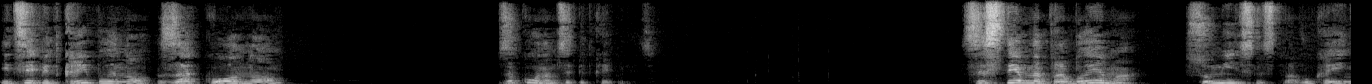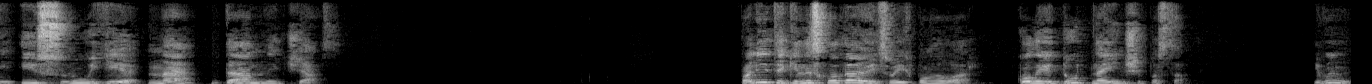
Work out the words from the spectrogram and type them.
І це підкріплено законом. Законом це підкріплюється. Системна проблема сумісництва в Україні існує на даний час. Політики не складають своїх повноважень. коли йдуть на інші посади. І ви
